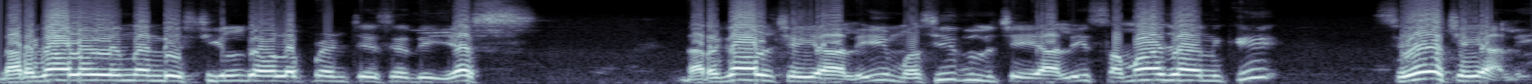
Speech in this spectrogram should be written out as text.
దర్గాలో ఏందండి? స్కిల్ డెవలప్మెంట్ చేసేది? ఎస్. దర్గాలు చేయాలి మసీదులు చేయాలి సమాజానికి సేవ చేయాలి.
